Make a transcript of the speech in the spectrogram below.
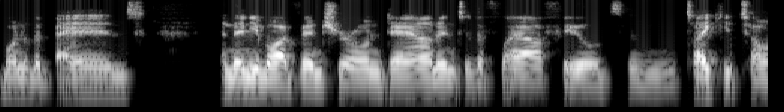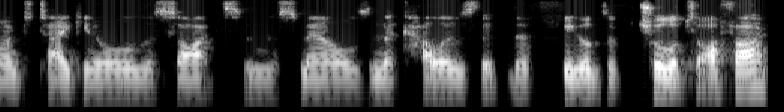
one of the bands, and then you might venture on down into the flower fields and take your time to take in all the sights and the smells and the colours that the fields of tulips offer.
